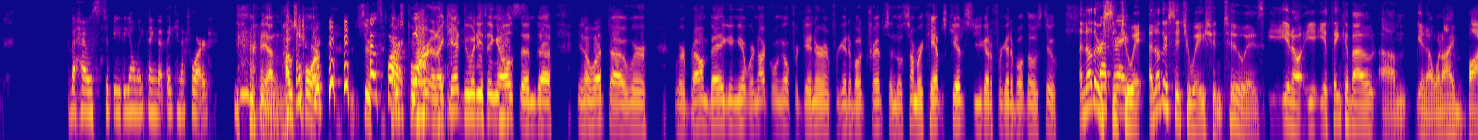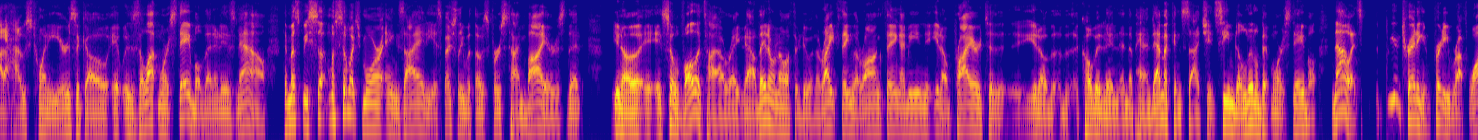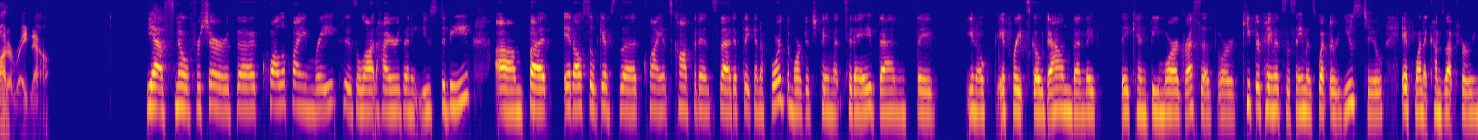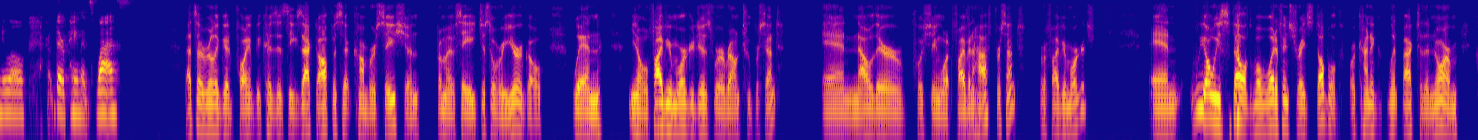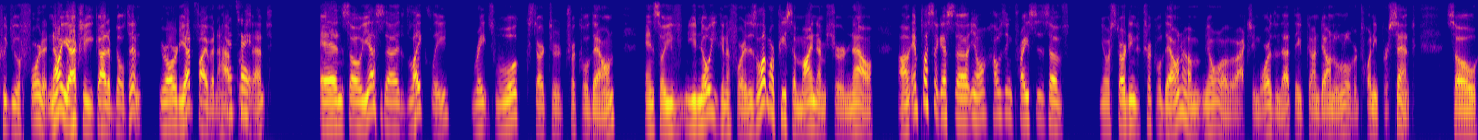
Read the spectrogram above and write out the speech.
the house to be the only thing that they can afford. yeah, mm. house poor. house poor, house poor yeah. and I can't do anything else. And uh, you know what? Uh, we're we're brown bagging it. We're not going out for dinner and forget about trips and those summer camps, kids. You got to forget about those too. Another situation, right. another situation too is you know you, you think about um, you know when I bought a house twenty years ago, it was a lot more stable than it is now. There must be so so much more anxiety, especially with those first time buyers that you know it, it's so volatile right now they don't know if they're doing the right thing the wrong thing i mean you know prior to you know the, the covid and, and, the pandemic and such it seemed a little bit more stable now it's you're treading in pretty rough water right now Yes, no, for sure. The qualifying rate is a lot higher than it used to be. Um, but it also gives the clients confidence that if they can afford the mortgage payment today, then they've, you know, if rates go down, then they've they can be more aggressive or keep their payments the same as what they're used to if when it comes up for renewal their payments less that's a really good point because it's the exact opposite conversation from a, say just over a year ago when you know five year mortgages were around 2% and now they're pushing what five and a half percent for a five year mortgage and we always felt, well, what if interest rates doubled or kind of went back to the norm? Could you afford it? Now you actually got it built in you're already at five and a half percent. And so, yes, uh, likely rates will start to trickle down. And so you you know you can afford it. There's a lot more peace of mind, I'm sure now. Uh, and plus, I guess uh, you know housing prices have you know starting to trickle down. Um, you know, well, actually more than that, they've gone down a little over twenty percent. So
